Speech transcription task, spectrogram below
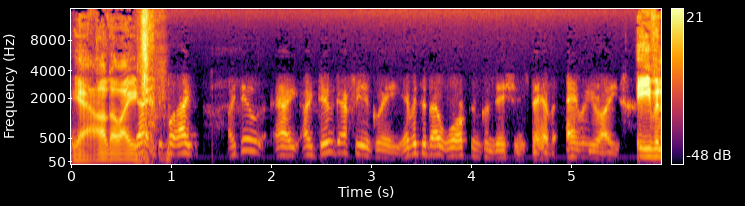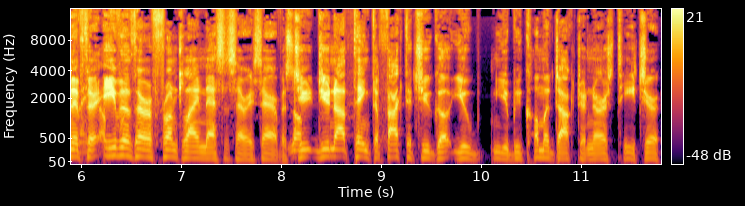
Yeah, although I. yeah but I, I do, I, I do definitely agree. If it's about working conditions, they have every right. Even if they're even if they're a frontline necessary service, do you, do you not think the fact that you go you you become a doctor, nurse, teacher,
